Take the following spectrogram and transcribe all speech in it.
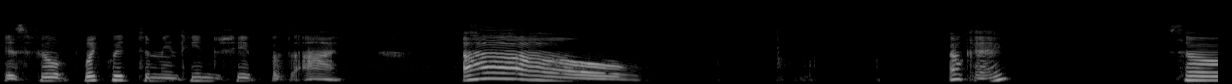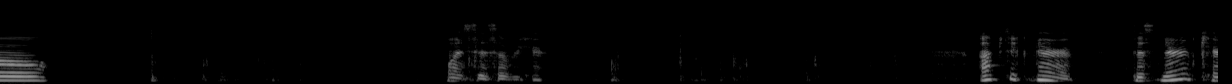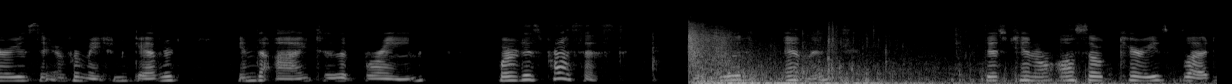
Is filled liquid to maintain the shape of the eye. Oh! Okay. So... What's this over here? Optic nerve. This nerve carries the information gathered in the eye to the brain where it is processed. The Fluid image. This channel also carries blood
